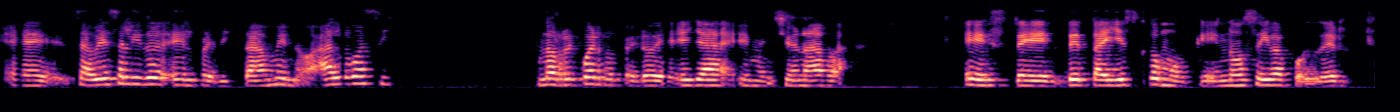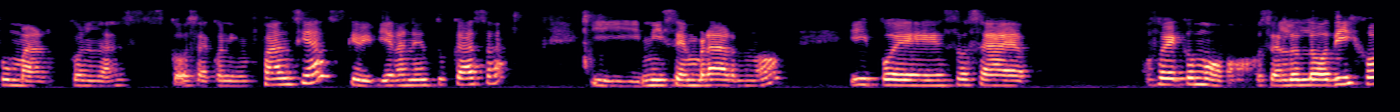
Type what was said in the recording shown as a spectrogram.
eh, se había salido el predictamen o algo así. No recuerdo, pero ella eh, mencionaba este detalles como que no se iba a poder fumar con las cosas, con infancias que vivieran en tu casa y ni sembrar, ¿no? Y pues, o sea, fue como, o sea, lo, dijo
